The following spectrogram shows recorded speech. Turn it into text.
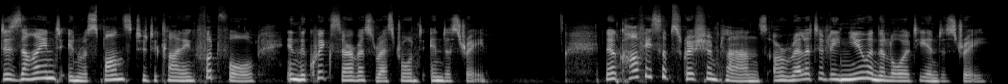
Designed in response to declining footfall in the quick service restaurant industry. Now, coffee subscription plans are relatively new in the loyalty industry.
